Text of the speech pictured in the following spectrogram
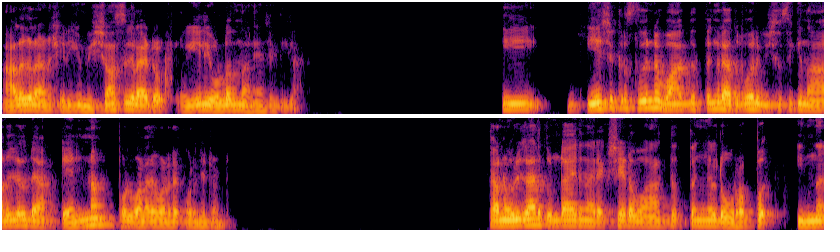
ആളുകളാണ് ശരിക്കും വിശ്വാസികളായിട്ട് റിയലി ഉള്ളതെന്നാണ് ഞാൻ ചിന്തിക്കുക ഈ യേശു ക്രിസ്തുവിന്റെ വാഗ്ദത്വങ്ങൾ അതുപോലെ വിശ്വസിക്കുന്ന ആളുകളുടെ എണ്ണം ഇപ്പോൾ വളരെ വളരെ കുറഞ്ഞിട്ടുണ്ട്. കാരണം ഒരു കാലത്തുണ്ടായിരുന്ന രക്ഷയുടെ വാഗ്ദത്വങ്ങളുടെ ഉറപ്പ് ഇന്ന്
